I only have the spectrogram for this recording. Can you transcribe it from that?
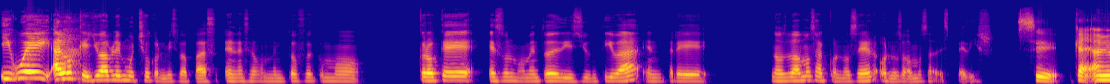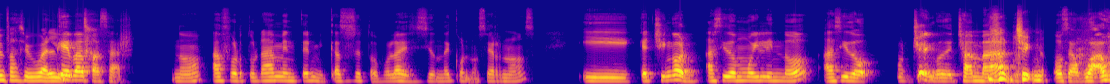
y güey, algo que yo hablé mucho con mis papás en ese momento fue como, creo que es un momento de disyuntiva entre nos vamos a conocer o nos vamos a despedir. Sí, que a mí me pasó igual. ¿Qué va a pasar? ¿No? Afortunadamente en mi caso se tomó la decisión de conocernos y qué chingón, ha sido muy lindo, ha sido un chingo de chamba, Chingo. o sea, wow.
